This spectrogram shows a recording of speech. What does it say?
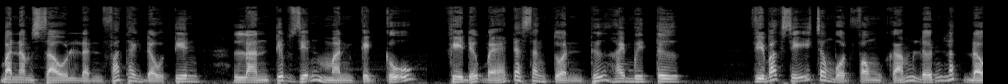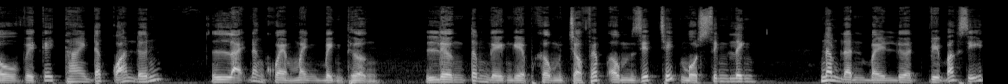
Ba năm sau lần phát thanh đầu tiên, Lan tiếp diễn màn kịch cũ khi đứa bé đã sang tuần thứ 24. Vì bác sĩ trong một phòng khám lớn lắc đầu vì cái thai đã quá lớn, lại đang khỏe mạnh bình thường. Lương tâm nghề nghiệp không cho phép ông giết chết một sinh linh. Năm lần bảy lượt vì bác sĩ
